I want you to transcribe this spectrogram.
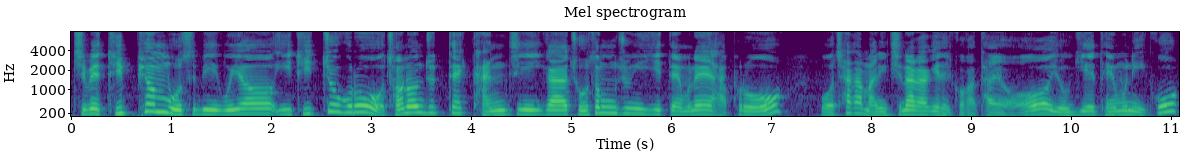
집의 뒤편 모습이고요. 이 뒤쪽으로 전원주택 단지가 조성 중이기 때문에 앞으로 뭐 차가 많이 지나가게 될 것 같아요. 여기에 대문이 있고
